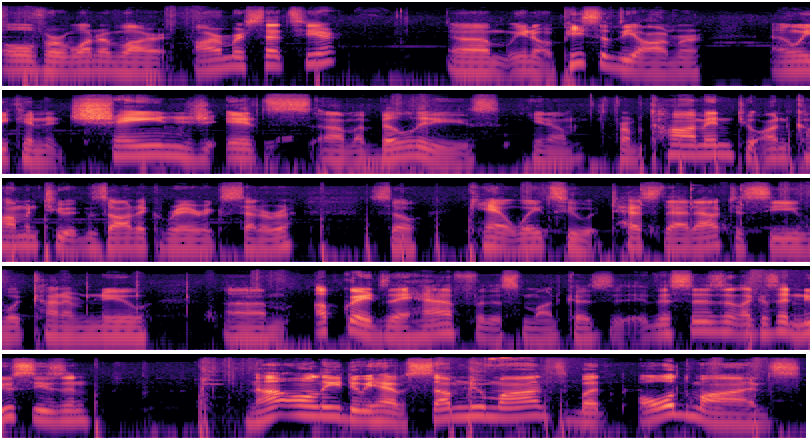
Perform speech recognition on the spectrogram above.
over one of our armor sets here. Um, you know, a piece of the armor, and we can change its um, abilities, you know, from common to uncommon to exotic, rare, etc. So can't wait to test that out to see what kind of new um, upgrades they have for this mod, because this isn't, like I said, new season. Not only do we have some new mods, but old mods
